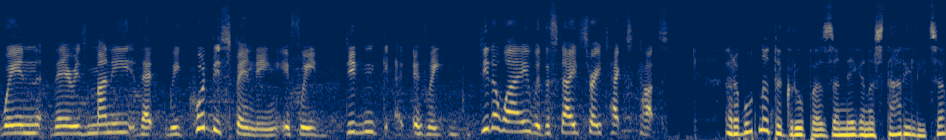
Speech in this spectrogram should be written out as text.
when there is money that we could be spending if we didn't if we did away with the stage 3 tax cuts Работната група за нега на стари лица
